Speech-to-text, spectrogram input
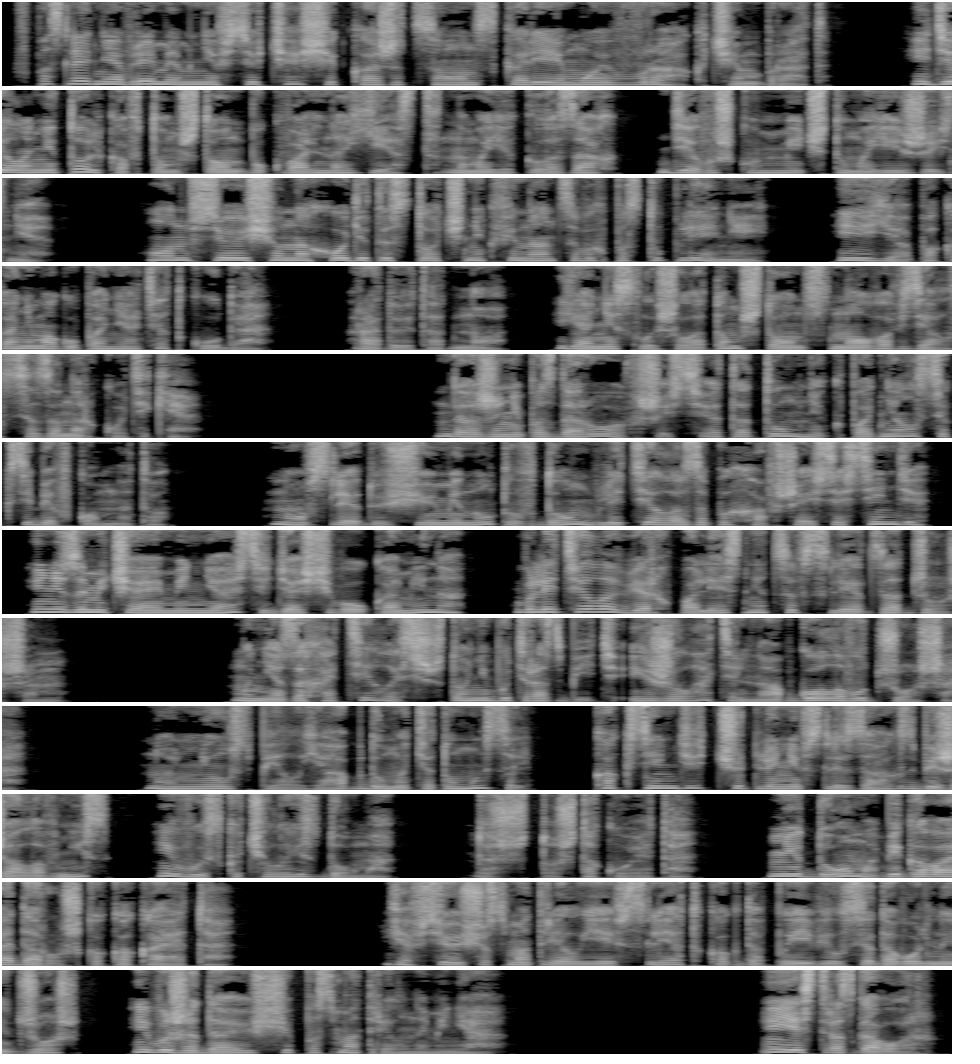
В последнее время мне все чаще кажется, он скорее мой враг, чем брат, и дело не только в том, что он буквально ест на моих глазах девушку-мечту моей жизни. Он все еще находит источник финансовых поступлений, и я пока не могу понять, откуда. Радует одно. Я не слышал о том, что он снова взялся за наркотики. Даже не поздоровавшись, этот умник поднялся к себе в комнату. Но в следующую минуту в дом влетела запыхавшаяся Синди и, не замечая меня, сидящего у камина, влетела вверх по лестнице вслед за Джошем. Мне захотелось что-нибудь разбить, и желательно об голову Джоша. Но не успел я обдумать эту мысль, как Синди чуть ли не в слезах сбежала вниз и выскочила из дома. Да что ж такое-то? Не дома, беговая дорожка какая-то. Я все еще смотрел ей вслед, когда появился довольный Джош и выжидающе посмотрел на меня. Есть разговор.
